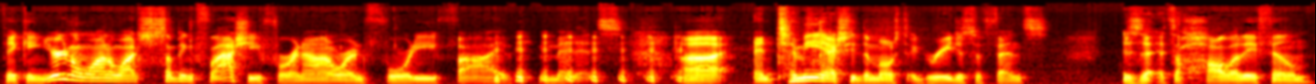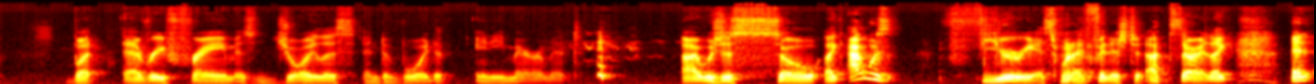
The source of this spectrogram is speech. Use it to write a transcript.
thinking you're going to want to watch something flashy for an hour and 45 minutes. Uh, and to me, actually, the most egregious offense is that it's a holiday film, but every frame is joyless and devoid of any merriment. I was just so, like, I was furious when I finished it. I'm sorry. Like, and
